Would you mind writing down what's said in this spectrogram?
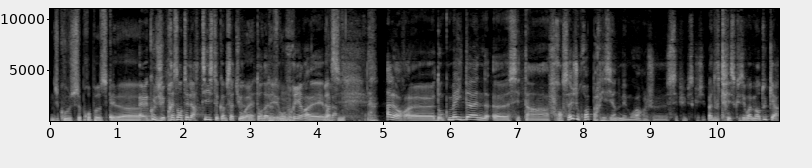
Du coup, je te propose que. Euh... écoute, je vais présenter l'artiste comme ça tu as ouais, le temps d'aller ouvrir. Et Merci. Voilà. Alors, euh, donc Maidan, euh, c'est un Français, je crois, parisien de mémoire, je sais plus parce que j'ai pas noté, excusez-moi, mais en tout cas,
